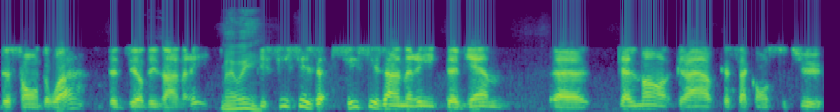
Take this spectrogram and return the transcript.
de son droit de dire des âneries. Ben oui. Et si ces, si ces âneries deviennent euh, tellement graves que ça constitue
